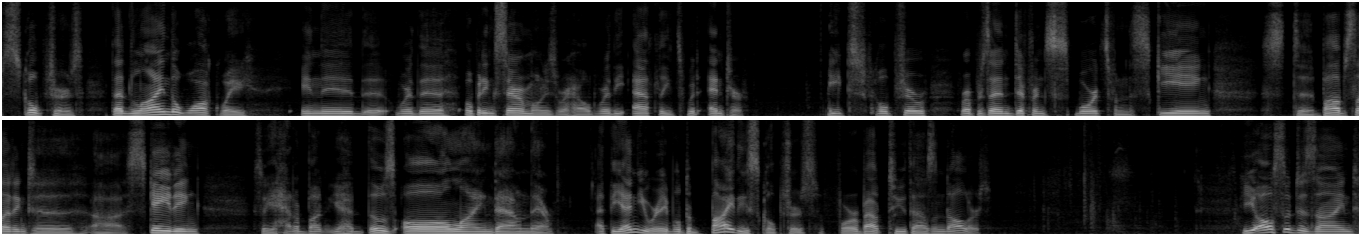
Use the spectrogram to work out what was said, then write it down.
sculptures that lined the walkway in the, the where the opening ceremonies were held, where the athletes would enter. Each sculpture represented different sports, from the skiing to bobsledding to uh, skating. So you had a bunch, you had those all lined down there. At the end, you were able to buy these sculptures for about two thousand dollars. He also designed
